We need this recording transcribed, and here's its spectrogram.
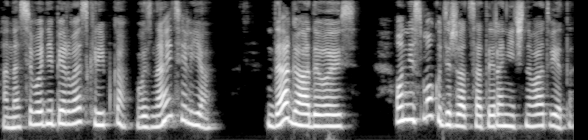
Она сегодня первая скрипка, вы знаете, Илья? Догадываюсь. Он не смог удержаться от ироничного ответа,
